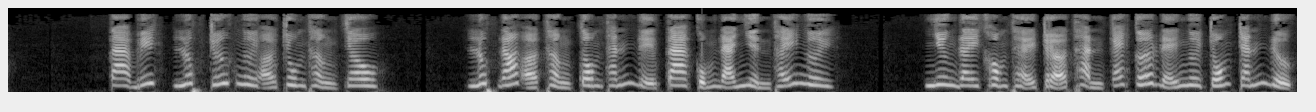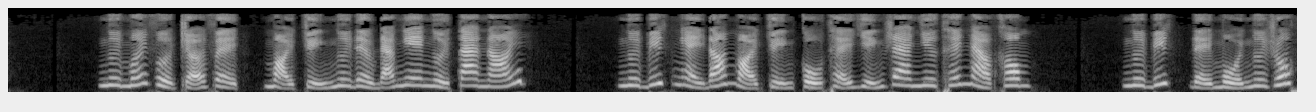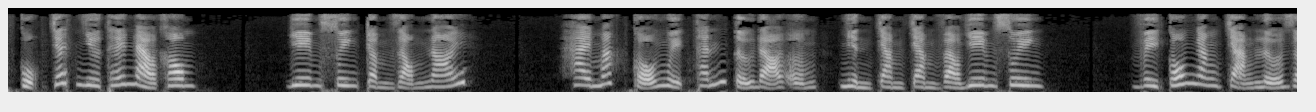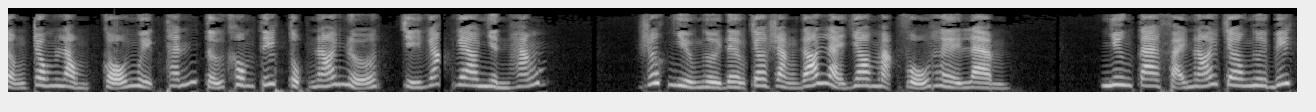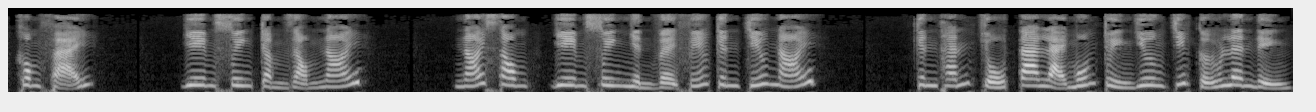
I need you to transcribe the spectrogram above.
Ta biết lúc trước ngươi ở Trung Thần Châu. Lúc đó ở thần Tôn Thánh Địa ta cũng đã nhìn thấy ngươi. Nhưng đây không thể trở thành cái cớ để ngươi trốn tránh được. Ngươi mới vừa trở về, mọi chuyện ngươi đều đã nghe người ta nói. Ngươi biết ngày đó mọi chuyện cụ thể diễn ra như thế nào không? Ngươi biết đệ muội ngươi rốt cuộc chết như thế nào không? Diêm xuyên trầm giọng nói. Hai mắt cổ nguyệt thánh tử đỏ ửng, nhìn chầm chầm vào Diêm Xuyên. Vì cố ngăn chặn lửa giận trong lòng, cổ Nguyệt Thánh Tử không tiếp tục nói nữa, chỉ gắt gao nhìn hắn. Rất nhiều người đều cho rằng đó là do mặt vũ hề làm. Nhưng ta phải nói cho ngươi biết không phải. Diêm Xuyên trầm giọng nói. Nói xong, Diêm Xuyên nhìn về phía kinh chiếu nói. Kinh thánh chủ ta lại muốn truyền dương chiếc cửu lên điện.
